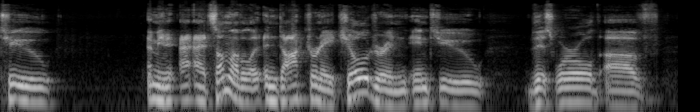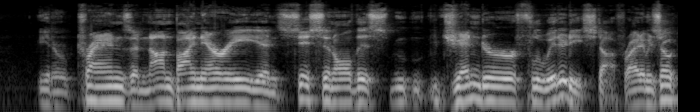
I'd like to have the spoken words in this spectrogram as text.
to, I mean, at some level, indoctrinate children into this world of you know trans and non-binary and cis and all this gender fluidity stuff right? I mean so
